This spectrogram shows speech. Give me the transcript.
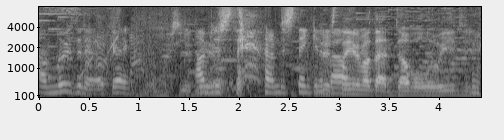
I'm losing it, okay? What's your I'm just I'm just thinking You're just about thinking about that double Luigi.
